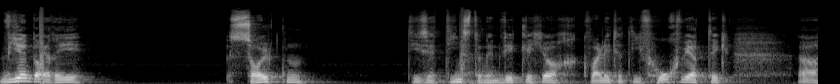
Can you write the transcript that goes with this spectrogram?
Wir in der Hotellerie sollten diese Dienstungen wirklich auch qualitativ hochwertig äh,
